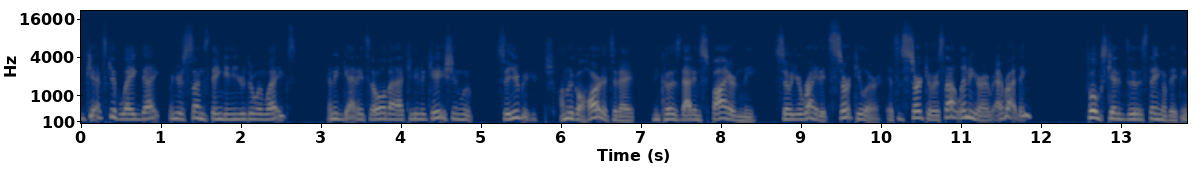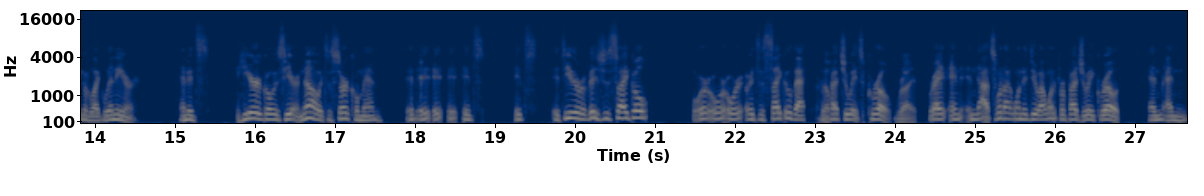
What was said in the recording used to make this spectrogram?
You can't skip leg day when your son's thinking you're doing legs. And again, it's all about that communication loop. So you, I'm gonna go harder today because that inspired me. So you're right. It's circular. It's a circular. It's not linear. I think folks get into this thing of they think of like linear, and it's here goes here. No, it's a circle, man. It, it, it, it it's it's it's either a vicious cycle or, or, or it's a cycle that perpetuates growth, right. right? And and that's what I want to do. I want to perpetuate growth and and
